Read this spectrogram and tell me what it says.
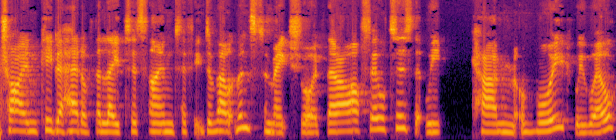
try and keep ahead of the latest scientific developments to make sure if there are filters that we can avoid we will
